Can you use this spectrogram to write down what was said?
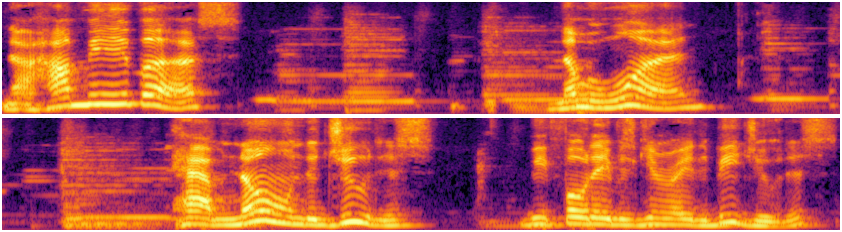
Now, how many of us, number one, have known the Judas before they was getting ready to be Judas?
